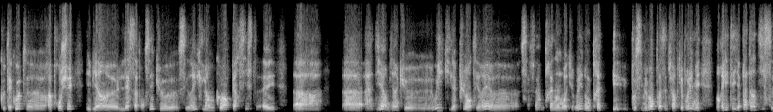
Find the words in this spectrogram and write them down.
côte à côte, rapprochés, eh bien, laisse à penser que Cédric, là encore, persiste à, à, dire bien que oui, qu'il a pu enterrer sa femme près d'un endroit qui brûlait, donc près et possiblement pas cette ferme qui a brûlé, mais en réalité, il n'y a pas d'indice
